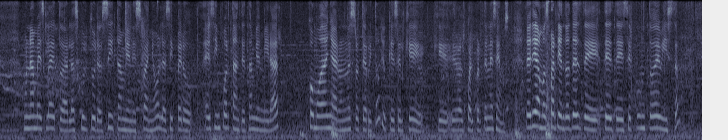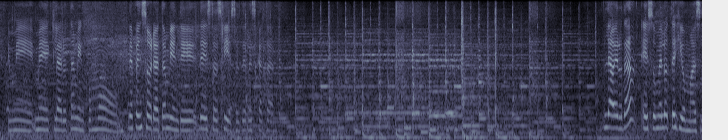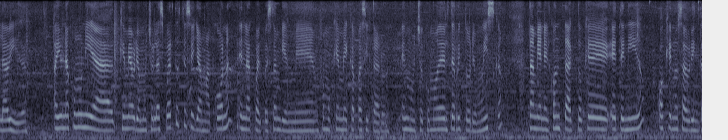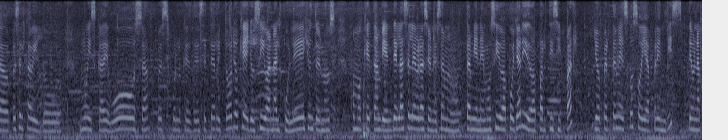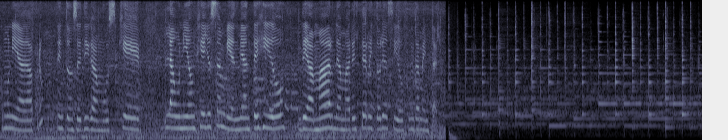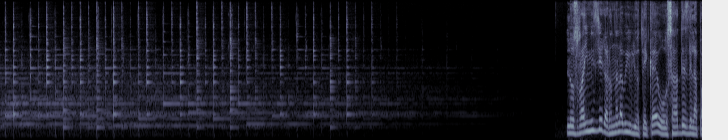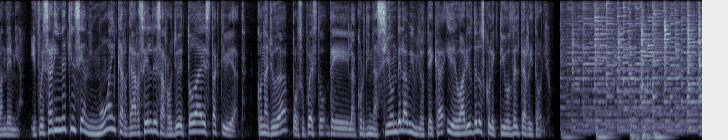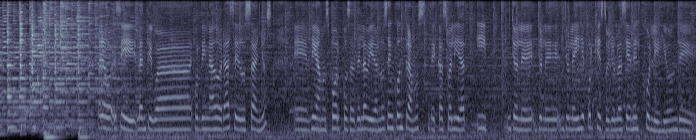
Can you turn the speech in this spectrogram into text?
una mezcla de todas las culturas, sí, también españolas, sí, pero es importante también mirar cómo dañaron nuestro territorio, que es el que, al cual pertenecemos. Entonces, digamos, partiendo desde, desde ese punto de vista, me, declaro también como defensora también de, de estas fiestas, de rescatar. La verdad, eso me lo tejió más la vida. Hay una comunidad que me abrió mucho las puertas que se llama CONA, en la cual pues también me como que me capacitaron en mucho como del territorio muisca. También el contacto que he tenido o que nos ha brindado pues el Cabildo Muisca de Bosa, pues por lo que es de este territorio, que ellos iban al colegio, entonces como que también de las celebraciones también, hemos ido a apoyar, ido a participar. Yo pertenezco, soy aprendiz de una comunidad afro, entonces digamos que la unión que ellos también me han tejido de amar, de amar el territorio ha sido fundamental. Los Raimis llegaron a la biblioteca de Bosa desde la pandemia y fue Sarina quien se animó a encargarse del desarrollo de toda esta actividad, con ayuda, por supuesto, de la coordinación de la biblioteca y de varios de los colectivos del territorio. Pero sí, la antigua coordinadora hace dos años eh, digamos, por cosas de la vida nos encontramos de casualidad y yo le, yo le, yo le dije porque esto yo lo hacía en el colegio donde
